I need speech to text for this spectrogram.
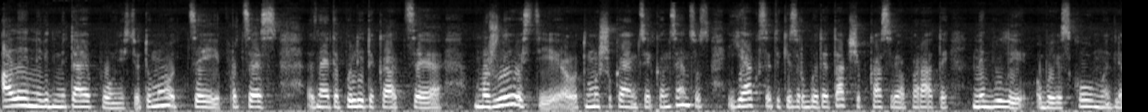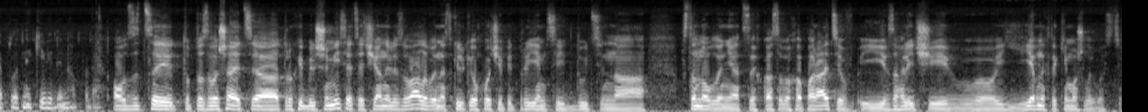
але не відмітає повністю. Тому цей процес, знаєте, політика це можливості. От ми шукаємо цей консенсус, як все таки зробити так, щоб касові апарати не були обов'язковими для платників єдиного податку. А от за це, тобто залишається трохи більше місяця. Чи аналізували ви наскільки охочі підприємці йдуть на встановлення цих касових апаратів, і взагалі чи в- є в них такі можливості?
